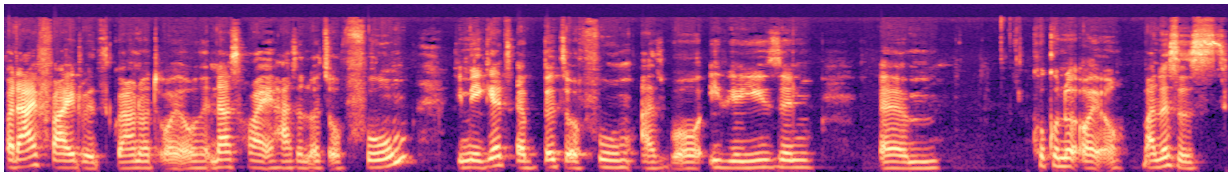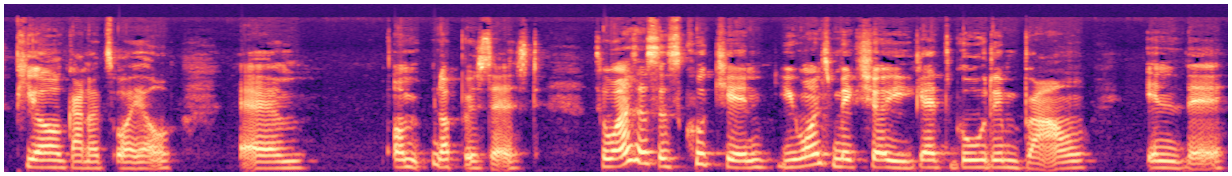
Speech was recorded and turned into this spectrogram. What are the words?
But I fried with groundnut oil, and that's why it has a lot of foam. You may get a bit of foam as well if you're using um, coconut oil, but this is pure groundnut oil, um, um, not processed. So once this is cooking, you want to make sure you get golden brown in there.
